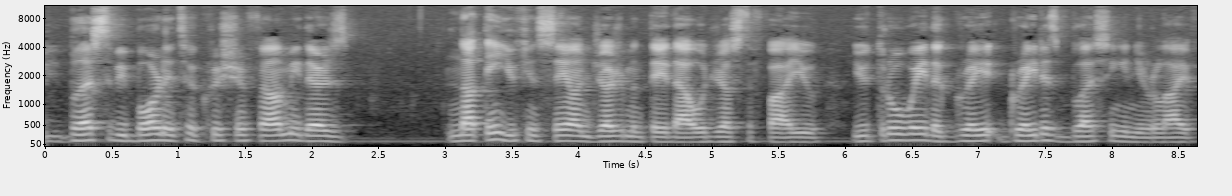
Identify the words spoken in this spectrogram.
blessed to be born into a Christian family, there's nothing you can say on Judgment Day that will justify you you throw away the great greatest blessing in your life.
